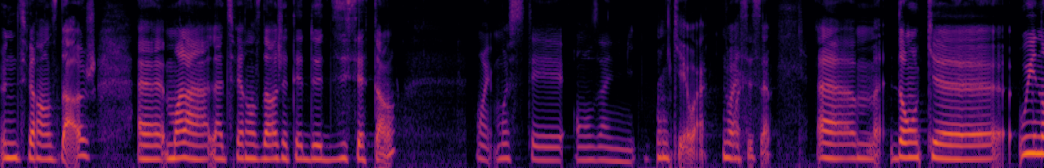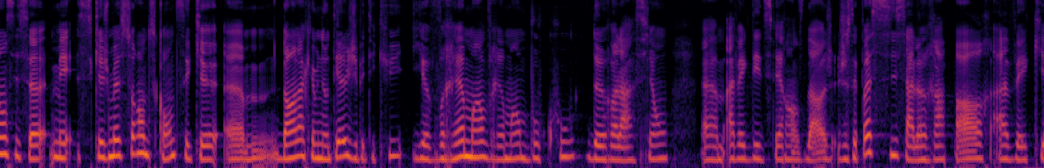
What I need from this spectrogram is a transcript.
une différence d'âge. Moi, la, la différence d'âge était de 17 ans. Ouais, moi, c'était 11 ans et demi. OK, ouais. Ouais, Ouais. c'est ça. Euh, donc, euh, oui, non, c'est ça. Mais ce que je me suis rendu compte, c'est que euh, dans la communauté LGBTQ, il y a vraiment, vraiment beaucoup de relations avec des différences d'âge. Je sais pas si ça a le rapport avec,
